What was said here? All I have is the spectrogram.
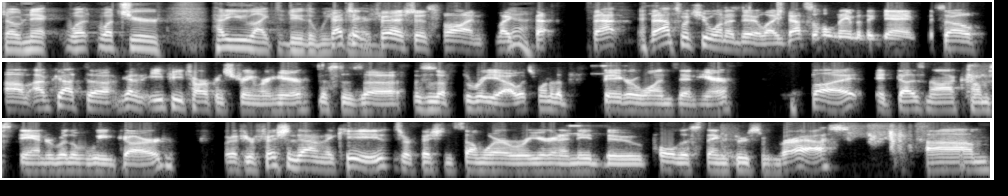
So Nick, what what's your how do you like to do the weed catching guard? fish is fun. Like Yeah. that, that that's what you want to do. Like that's the whole name of the game. So um, I've got uh, I've got an EP tarpon streamer here. This is a this is a 3.0. It's one of the bigger ones in here, but it does not come standard with a weed guard. But if you're fishing down in the Keys or fishing somewhere where you're going to need to pull this thing through some grass, um,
